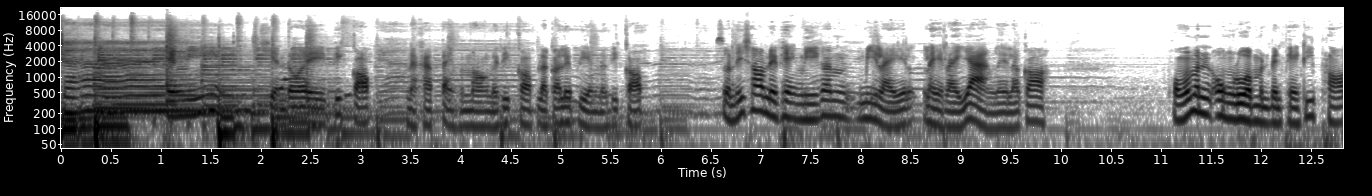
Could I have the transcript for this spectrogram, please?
ใจเพลงนี้เขียนโดยพี่ก๊อฟนะครับ แต่งทำนองโดยพี่ก๊อฟแล้วก็เรียบเรียงโดยพี่ก๊อฟส่วนที่ชอบในเพลงนี้ก็มีหลายหลายหลายอย่างเลยแล้วก็ ผมว่ามันองค์รวมมันเป็นเพลงที่เพราะ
